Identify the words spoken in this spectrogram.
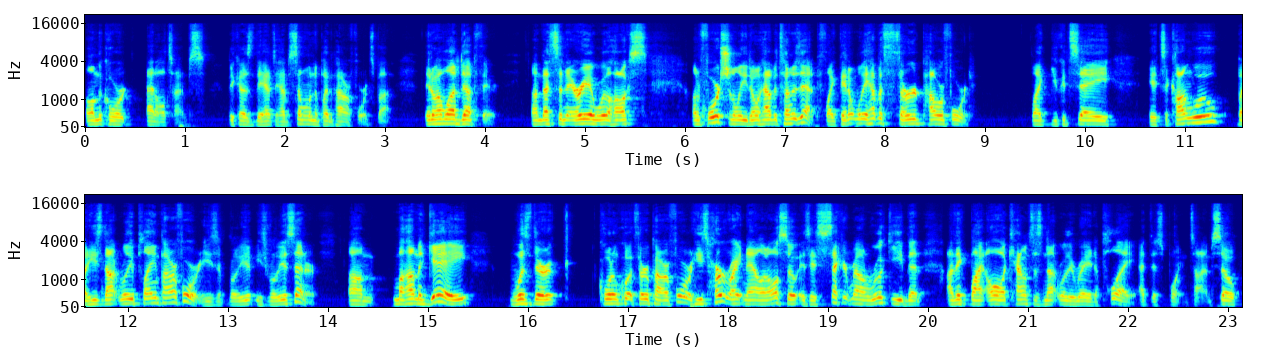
on the court at all times because they have to have someone to play the power forward spot. They don't have a lot of depth there. Um, that's an area where the Hawks unfortunately don't have a ton of depth. Like they don't really have a third power forward. Like you could say it's a Kongwu, but he's not really playing power forward. He's really he's really a center. Um, Mouhamed Gueye was their quote unquote third power forward. He's hurt right now and also is a second round rookie that I think by all accounts is not really ready to play at this point in time. So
